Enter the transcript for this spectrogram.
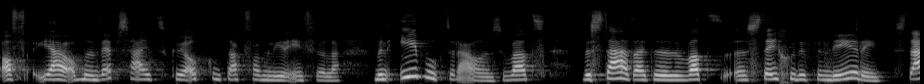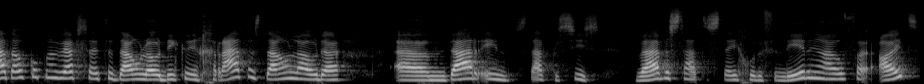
of ja, op mijn website kun je ook contactformulieren invullen. Mijn e-book trouwens, wat bestaat uit de wat uh, steengoede fundering, staat ook op mijn website te downloaden. Die kun je gratis downloaden. Um, daarin staat precies waar bestaat de steengoede fundering over uit.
